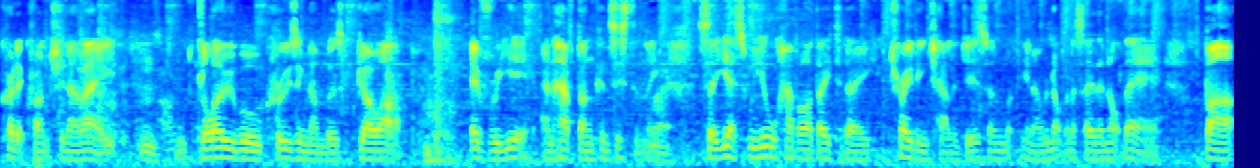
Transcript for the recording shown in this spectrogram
Credit Crunch in 08, global cruising numbers go up every year and have done consistently. Right. So, yes, we all have our day to day trading challenges, and you know, we're not going to say they're not there. But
